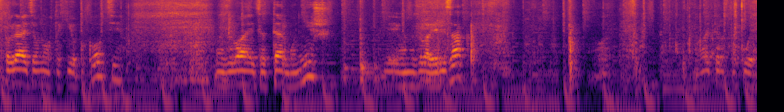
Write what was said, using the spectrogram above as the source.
Вставляється воно в такій упаковці. Називається термоніж. Я його називаю різак. От. Давайте розпакуємо.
